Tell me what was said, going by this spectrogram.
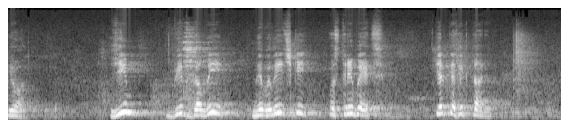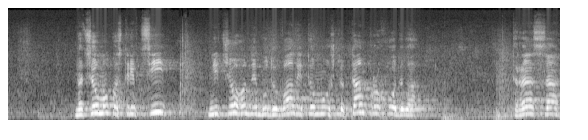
Іоанн. Їм віддали невеличкий острівець, кілька гектарів. На цьому острівці нічого не будували, тому що там проходила траса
